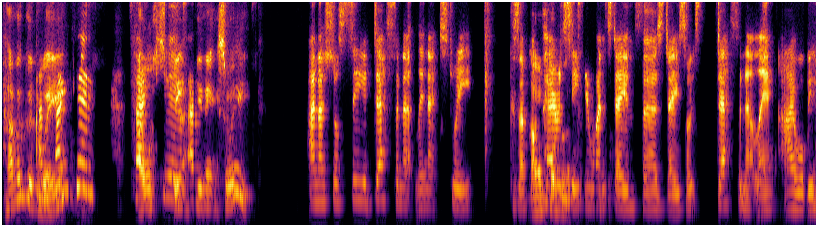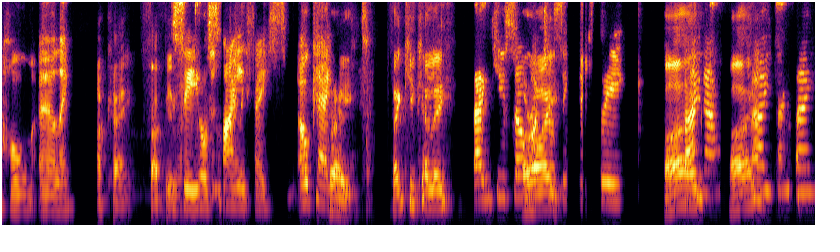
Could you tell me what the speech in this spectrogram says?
Have a good And week. thank you. I will Thank you. speak to you next week. and I shall see you definitely next week because I've No got parents problem. evening Wednesday and Thursday, so it's definitely I will be home early Okay. Fabulous. see your smiley face. Okay, Great. Thank you, Kelly. thank you so All much. I'll see you next week. Bye. Bye now. Bye. Bye. Bye. Bye.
